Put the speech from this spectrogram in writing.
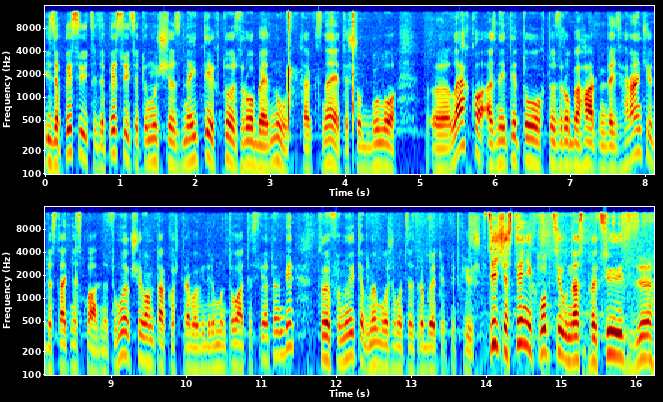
і записуються, записуються, тому що знайти, хто зробить, ну так знаєте, щоб було. е, Легко, а знайти того, хто зробить гарну десь гарантію, достатньо складно. Тому, якщо вам також треба відремонтувати свій автомобіль, телефонуйте, ми можемо це зробити під ключ. В цій частині хлопці у нас працюють з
